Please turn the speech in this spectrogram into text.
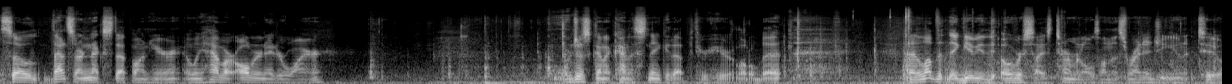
So that's our next step on here, and we have our alternator wire. We're just gonna kind of snake it up through here a little bit. And I love that they give you the oversized terminals on this Renogy unit too.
